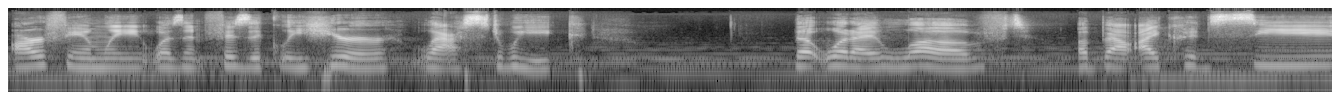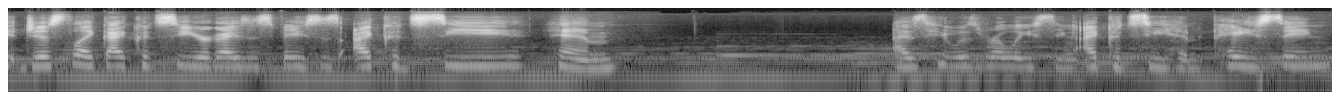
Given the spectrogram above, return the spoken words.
our family wasn't physically here last week, that what I loved about I could see, just like I could see your guys' faces, I could see him as he was releasing. I could see him pacing.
